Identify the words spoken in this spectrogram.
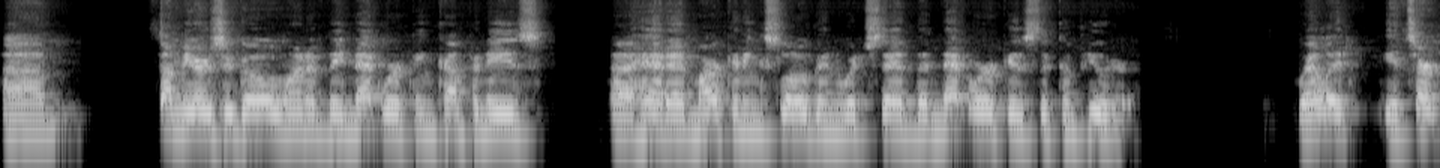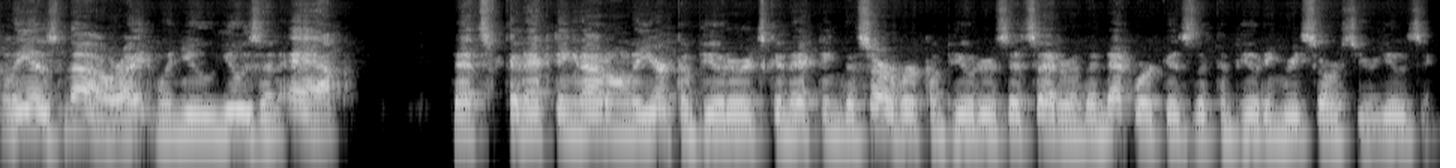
Um, some years ago, one of the networking companies uh, had a marketing slogan which said, The network is the computer. Well, it, it certainly is now, right? When you use an app that's connecting not only your computer, it's connecting the server, computers, etc. The network is the computing resource you're using.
